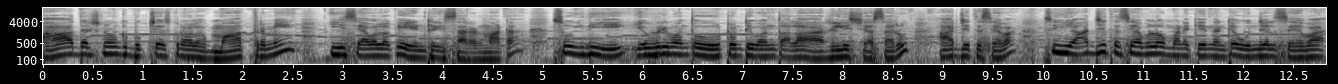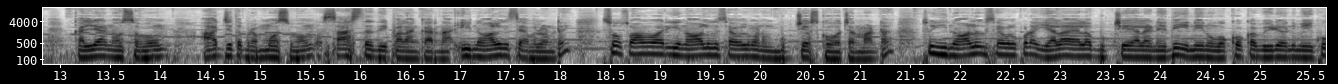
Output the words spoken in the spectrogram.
ఆ దర్శనంకి బుక్ చేసుకున్న వాళ్ళకి మాత్రమే ఈ సేవలోకి ఎంట్రీ ఇస్తారు. చేస్తారనమాట సో ఇది ఎవ్రీ మంత్ ట్వంటీ వన్త్ అలా రిలీజ్ చేస్తారు. ఆర్జిత సేవ. సో ఈ ఆర్జిత సేవలో మనకేంటంటే ఉంజల్ సేవ కళ్యాణోత్సవం ఆర్జిత బ్రహ్మోత్సవం శాస్త్ర దీపాలంకరణ ఈ నాలుగు సేవలు ఉంటాయి. సో స్వామివారి ఈ నాలుగు సేవలు మనం బుక్ చేసుకోవచ్చు అనమాట సో ఈ నాలుగు సేవలు కూడా ఎలా ఎలా బుక్ చేయాలనేది నేను ఒక్కొక్క వీడియోని మీకు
